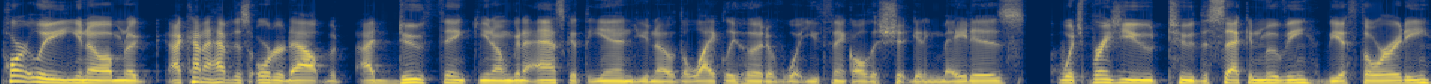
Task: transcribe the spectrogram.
partly, you know, I'm gonna I kind of have this ordered out, but I do think, you know, I'm gonna ask at the end, you know, the likelihood of what you think all this shit getting made is. Which brings you to the second movie, The Authority,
